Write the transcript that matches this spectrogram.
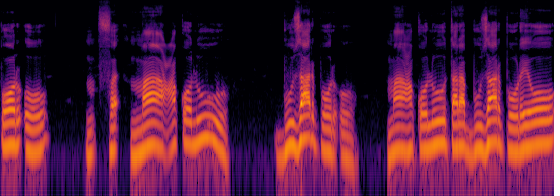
পর ও মা আকলু বুজার ও। মা আকলু তারা বুজার পরেও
